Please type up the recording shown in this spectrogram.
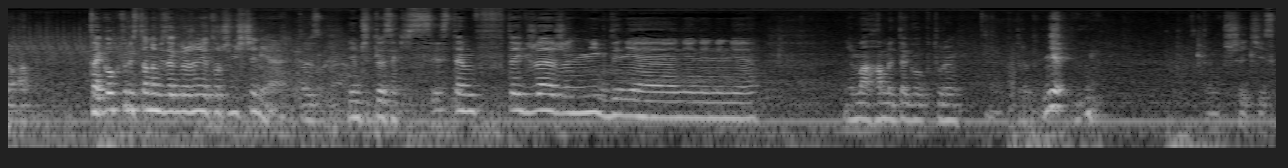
A tego, który stanowi zagrożenie, to oczywiście nie. To jest, nie wiem, czy to jest jakiś system w tej grze, że nigdy nie, nie, nie, nie, nie, nie machamy tego, który, który... Nie! przycisk.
